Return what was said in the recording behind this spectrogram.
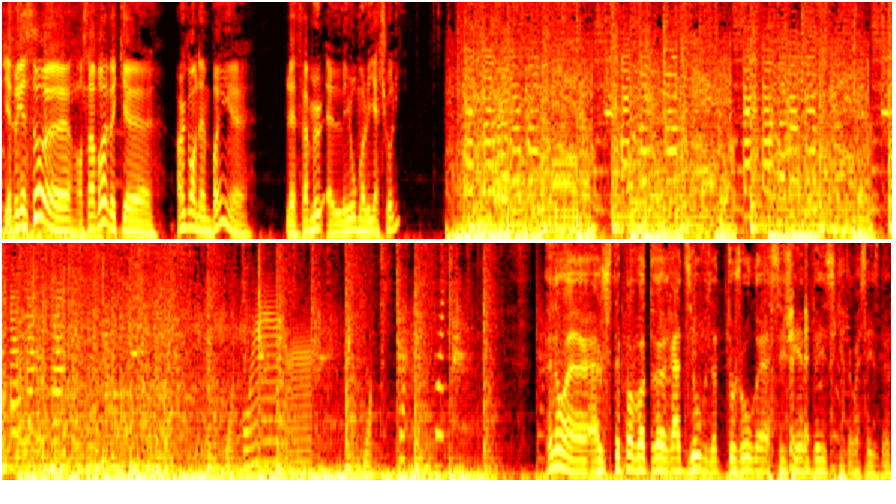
Puis après ça, euh, on s'en va avec euh, un qu'on aime bien, euh, le fameux Léo Moriacholi. Eh non, euh, ajustez pas votre radio, vous êtes toujours euh, à CGMD, c'est 96.9.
